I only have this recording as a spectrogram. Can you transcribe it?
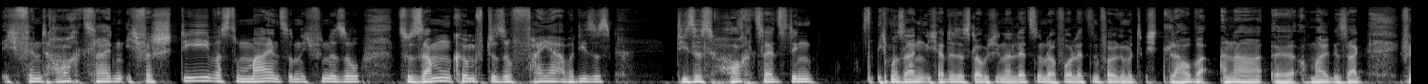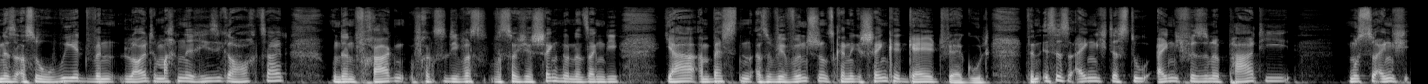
Ich finde Hochzeiten, ich verstehe, was du meinst und ich finde so Zusammenkünfte, so Feier, aber dieses, dieses Hochzeitsding, ich muss sagen, ich hatte das, glaube ich, in der letzten oder vorletzten Folge mit, ich glaube, Anna äh, auch mal gesagt. Ich finde es auch so weird, wenn Leute machen eine riesige Hochzeit und dann fragen, fragst du die, was, was soll ich dir schenken? Und dann sagen die, ja, am besten, also wir wünschen uns keine Geschenke, Geld wäre gut. Dann ist es eigentlich, dass du eigentlich für so eine Party musst du eigentlich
